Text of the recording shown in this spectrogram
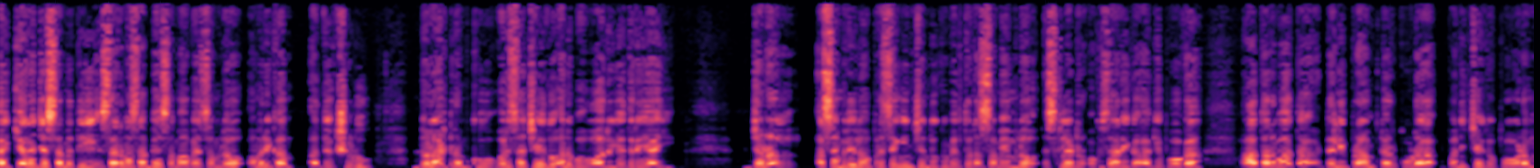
ఐక్యరాజ్య సమితి సర్వసభ్య సమావేశంలో అమెరికా అధ్యక్షుడు డొనాల్డ్ ట్రంప్కు వరుస చేదు అనుభవాలు ఎదురయ్యాయి. జనరల్ అసెంబ్లీలో ప్రసంగించేందుకు వెళ్తున్న సమయంలో ఎస్కలేటర్ ఒకసారిగా ఆగిపోగా ఆ తర్వాత టెలిప్రాంప్టర్ కూడా పనిచేయకపోవడం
